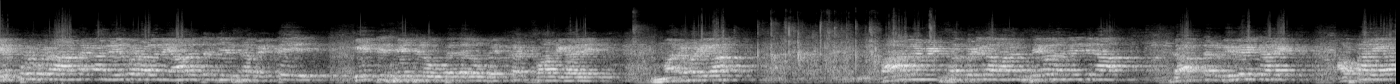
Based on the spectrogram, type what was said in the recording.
ఎప్పుడు కూడా అండగా నిలబడాలని ఆలోచన చేసిన వ్యక్తి కీర్తి శేషులు పెద్దలు వెంకట స్వామి గారి మనవడిగా పార్లమెంట్ సభ్యుడిగా మనం సేవలు అందించిన డాక్టర్ వివేక్ రాయ్ అబ్బాయిగా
